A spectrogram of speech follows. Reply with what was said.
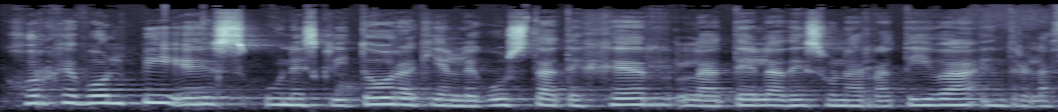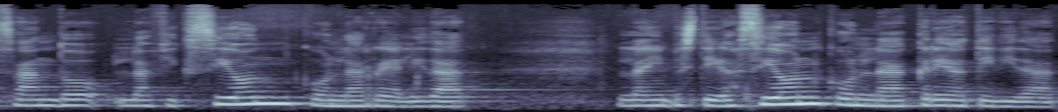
Jorge Volpi es un escritor a quien le gusta tejer la tela de su narrativa entrelazando la ficción con la realidad la investigación con la creatividad.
